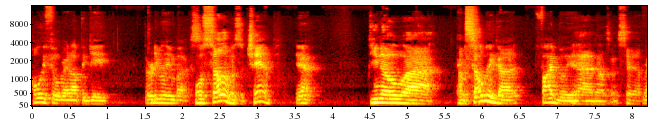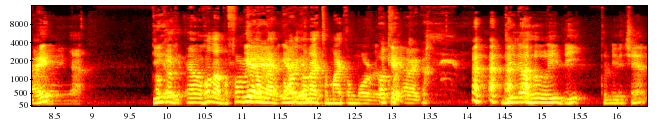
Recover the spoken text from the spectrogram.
Holyfield right out the gate. 30 million bucks. Well, Seldon was a champ. yeah. Do you know? uh And Seldon got 5 million. Yeah, I was gonna say that. Right? Yeah. Do you, Okay. okay, uh, hold on. Before we Yeah, go yeah, back, yeah, I want to yeah. go back to Michael Moorer. Real Okay, quick. all right. Do you know who he beat to be the champ?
